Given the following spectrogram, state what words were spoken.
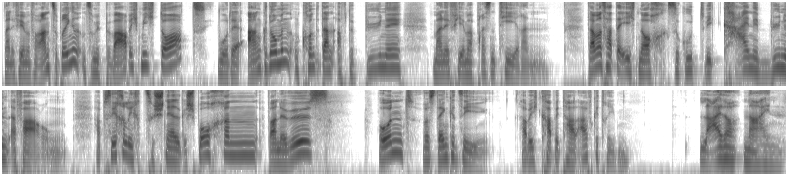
meine Firma voranzubringen und somit bewarb ich mich dort, wurde angenommen und konnte dann auf der Bühne meine Firma präsentieren. Damals hatte ich noch so gut wie keine Bühnenerfahrung, habe sicherlich zu schnell gesprochen, war nervös und, was denken Sie, habe ich Kapital aufgetrieben? Leider nein.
